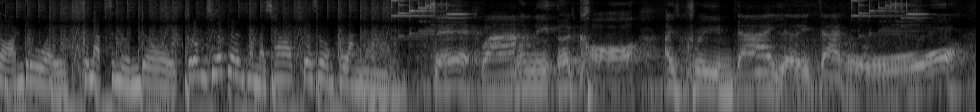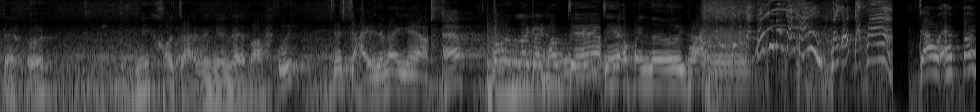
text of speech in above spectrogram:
ซ้อนรวย สนับสนุนโดย กรมเชื้อเพลิงธรรมชาติกระทรวงพลังงาน เจ๊ว่าวันนี้เอิร์ธขอไอศครีมได้เลยจ้ะโอ้โหแต่เอิร์ธไม่ขอจ่ายเป็นเงินได้ปะอุ้ยจะจ่ายจะได้ไงอะแอปเปิ้ลแล้วกันครับเจ๊เจ๊เอาไปเลยครับ จะเอาแอปเปิล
